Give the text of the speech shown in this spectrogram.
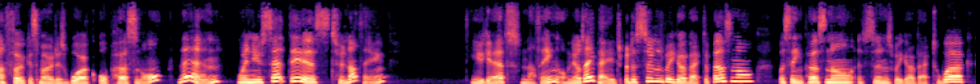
a focus mode is work or personal, then when you set this to nothing, you get nothing on your day page. But as soon as we go back to personal, we're seeing personal. As soon as we go back to work,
